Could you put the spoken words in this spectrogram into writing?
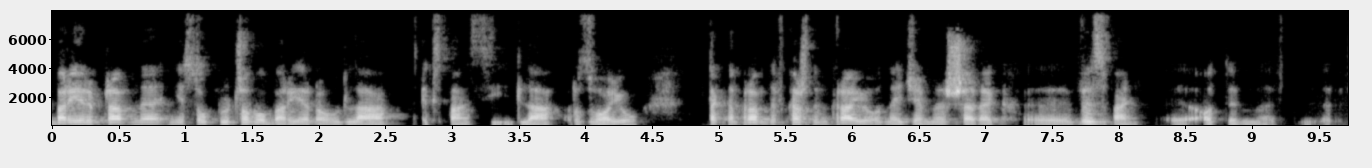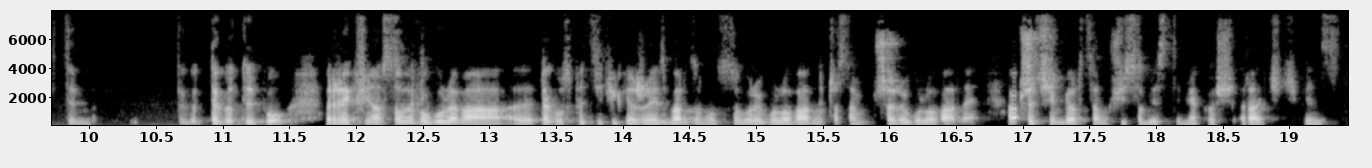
bariery prawne nie są kluczową barierą dla ekspansji i dla rozwoju tak naprawdę w każdym kraju odnajdziemy szereg e, wyzwań e, o tym, w tym tego, tego, typu. Rynek finansowy w ogóle ma e, taką specyfikę, że jest bardzo mocno uregulowany, czasami przeregulowany, a przedsiębiorca musi sobie z tym jakoś radzić, więc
